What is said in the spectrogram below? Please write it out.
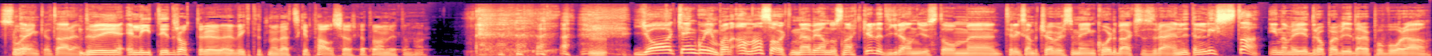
Så Du- enkelt är det. Du är elitidrottare, det är viktigt med vätskepaus, jag ska ta en liten här. Jag kan gå in på en annan sak när vi ändå snackar lite grann just om eh, till exempel Trevor Semaine, quarterbacks och sådär. En liten lista innan vi droppar vidare på våra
